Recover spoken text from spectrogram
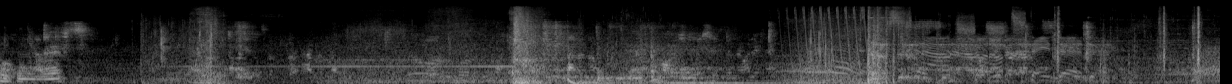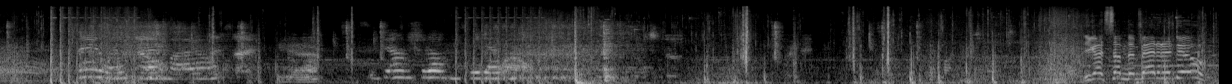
Open the rift. Stay dead. Sit down, down. You got something better to do?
